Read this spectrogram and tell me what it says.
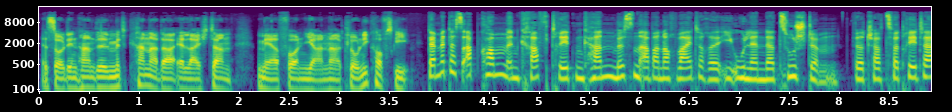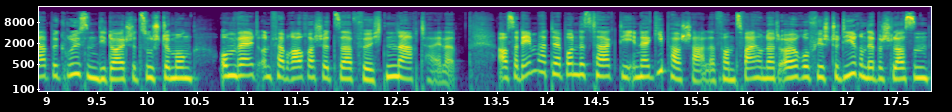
Es soll den Handel mit Kanada erleichtern. Mehr von Jana Klonikowski. Damit das Abkommen in Kraft treten kann, müssen aber noch weitere EU-Länder zustimmen. Wirtschaftsvertreter begrüßen die deutsche Zustimmung. Umwelt- und Verbraucherschützer fürchten Nachteile. Außerdem hat der Bundestag die Energiepauschale von 200 Euro für Studierende beschlossen.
